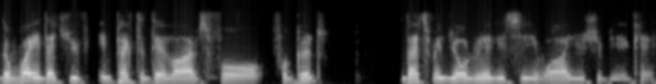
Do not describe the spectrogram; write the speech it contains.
the way that you've impacted their lives for for good, that's when you'll really see why you should be in care.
